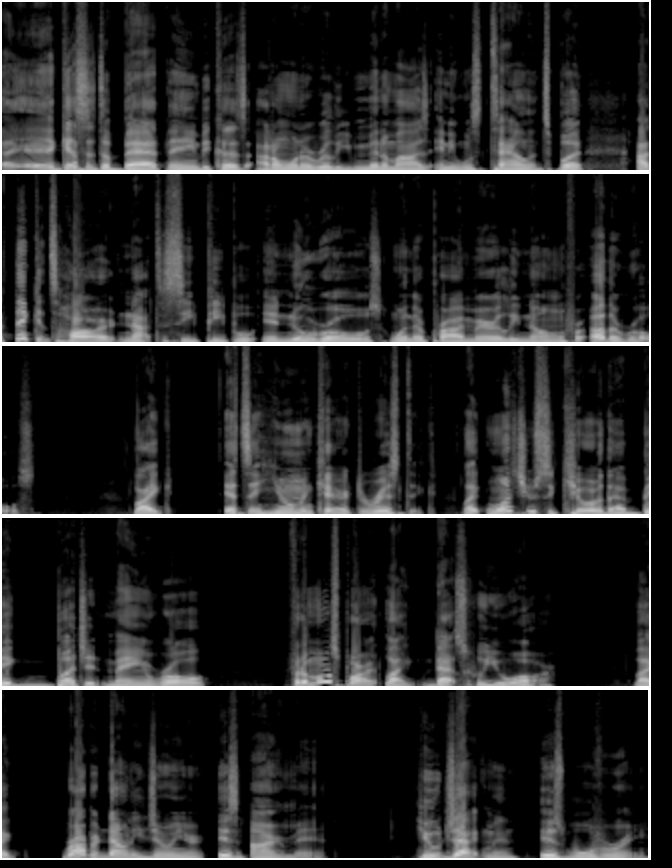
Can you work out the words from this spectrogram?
I guess it's a bad thing because I don't want to really minimize anyone's talents, but I think it's hard not to see people in new roles when they're primarily known for other roles. Like, it's a human characteristic. Like, once you secure that big budget main role, for the most part, like, that's who you are. Like, Robert Downey Jr. is Iron Man, Hugh Jackman is Wolverine.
